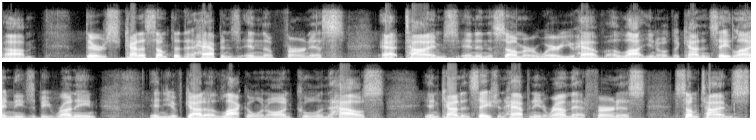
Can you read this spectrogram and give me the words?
um, there's kind of something that happens in the furnace at times and in the summer where you have a lot, you know, the condensate line needs to be running and you've got a lot going on cooling the house and condensation happening around that furnace. Sometimes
